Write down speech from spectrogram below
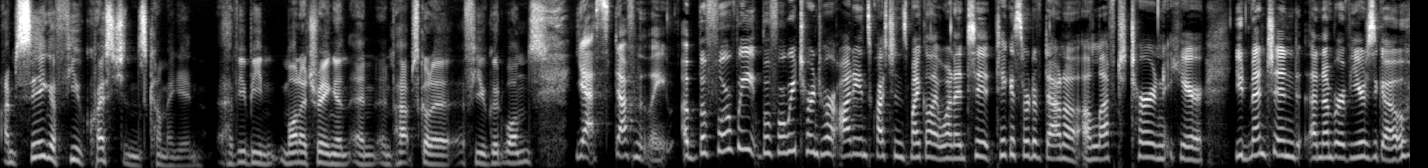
I'm seeing a few questions coming in. Have you been monitoring and, and, and perhaps got a, a few good ones? Yes, definitely. Uh, before we before we turn to our audience questions, Michael, I wanted to take us sort of down a, a left turn here. You'd mentioned a number of years ago.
